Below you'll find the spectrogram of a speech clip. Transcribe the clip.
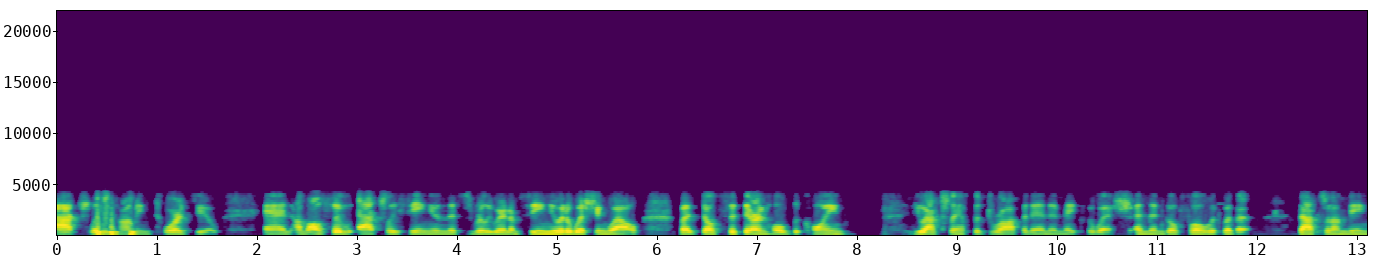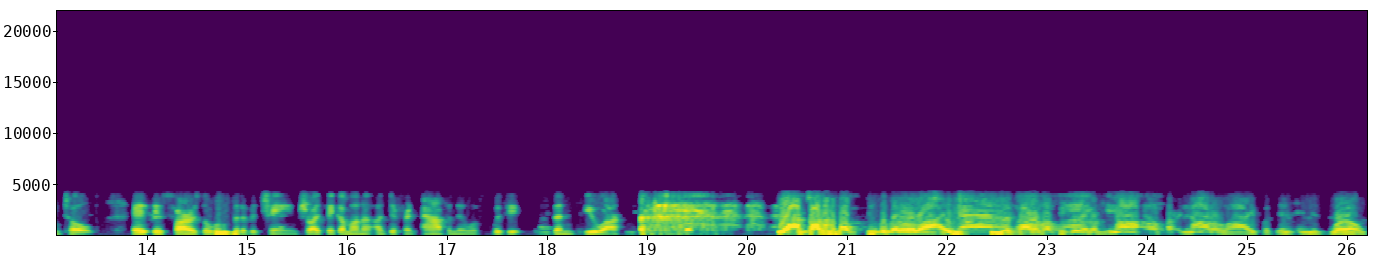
actually coming towards you. And I'm also actually seeing you, and this is really weird. I'm seeing you at a wishing well, but don't sit there and hold the coin. You actually have to drop it in and make the wish, and then go forward with it. That's what I'm being told as far as a little bit of a change. So I think I'm on a, a different avenue with, with you than you are. Yeah, I'm talking about people that are alive. Yeah, You're talking about people that are not are not alive, but in, in this world.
